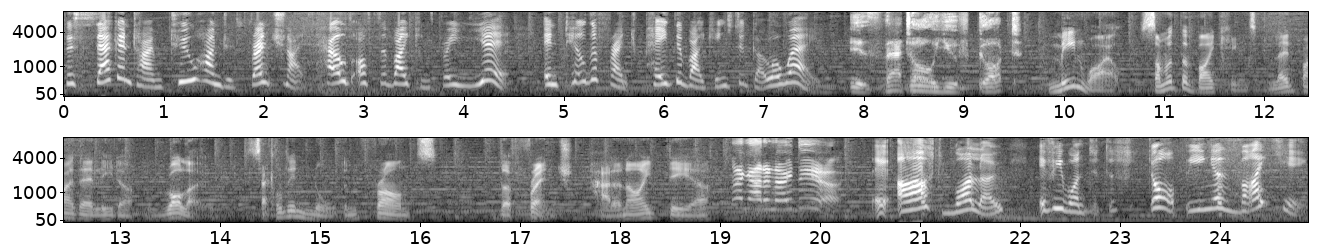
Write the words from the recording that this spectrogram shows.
The second time, 200 French knights held off the Vikings for a year until the French paid the Vikings to go away. Is that all you've got? Meanwhile, some of the Vikings, led by their leader Rollo, settled in northern France. The French had an idea. I got an idea. They asked Rollo if he wanted to stop being a Viking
